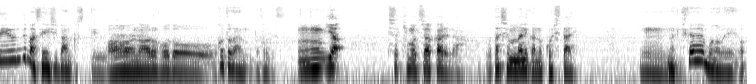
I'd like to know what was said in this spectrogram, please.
っていうんで、まあ、精子バンクスっていうああ、なるほど。ことなんだそうです。うん、いや、ちょっと気持ちわかるな。私も何か残したい。うん。なんか汚いものはええよ。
